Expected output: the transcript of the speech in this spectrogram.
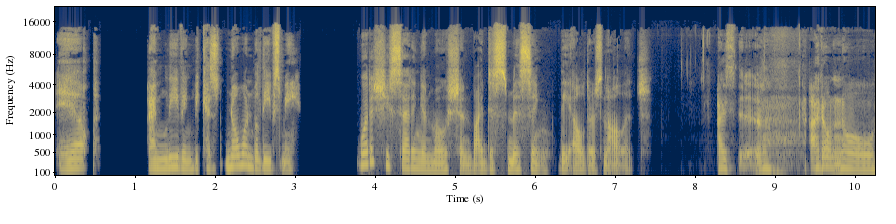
Ilk, I'm leaving because no one believes me. What is she setting in motion by dismissing the elder's knowledge? I, uh, I don't know.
